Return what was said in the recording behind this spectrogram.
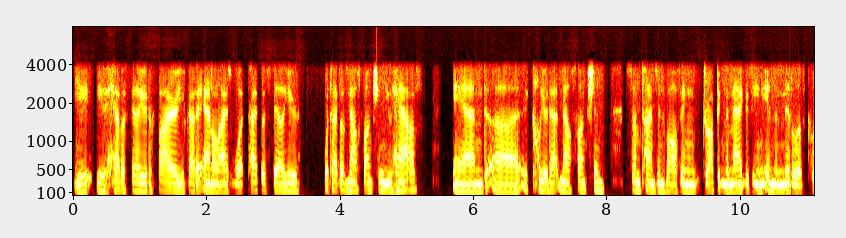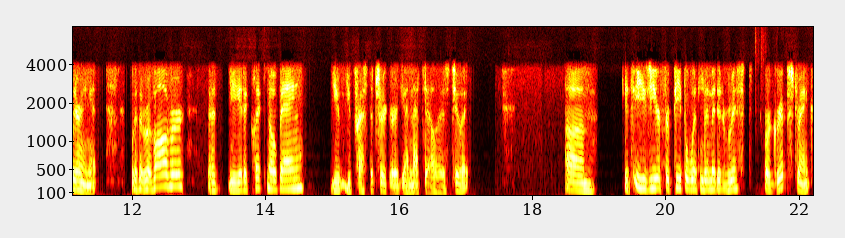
you you have a failure to fire. You've got to analyze what type of failure, what type of malfunction you have, and uh, clear that malfunction. Sometimes involving dropping the magazine in the middle of clearing it. With a revolver, uh, you get a click, no bang. You you press the trigger again. That's all there is to it. Um, it's easier for people with limited wrist or grip strength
